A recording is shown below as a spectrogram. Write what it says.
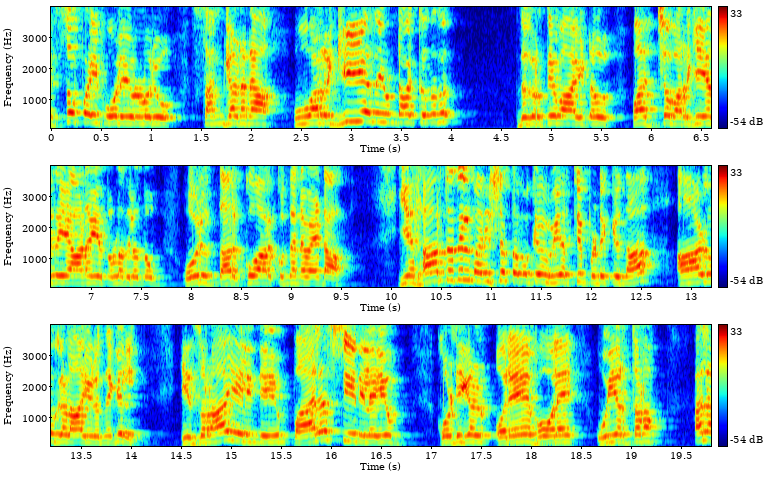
എസ് എഫ് ഐ പോലെയുള്ളൊരു സംഘടന വർഗീയത ഉണ്ടാക്കുന്നത് ഇത് കൃത്യമായിട്ട് പച്ച വർഗീയതയാണ് എന്നുള്ളതിലൊന്നും ഒരു തർക്കവും ആർക്കും തന്നെ വേണ്ട. യഥാർത്ഥത്തിൽ മനുഷ്യത്വമൊക്കെ ഉയർത്തിപ്പിടിക്കുന്ന ആളുകളായിരുന്നെങ്കിൽ ഇസ്രായേലിന്റെയും പാലസ്തീനിലെയും കൊടികൾ ഒരേപോലെ ഉയർത്തണം. അല്ല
